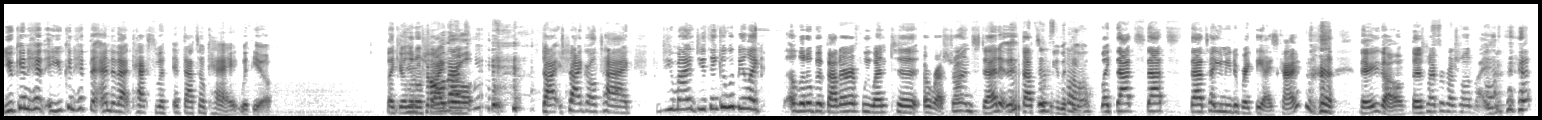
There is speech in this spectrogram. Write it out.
You can hit you can hit the end of that text with if that's okay with you. Like your You little shy girl shy, shy girl tag. Do you mind? Do you think it would be like a little bit better if we went to a restaurant instead? If that's It's okay with you. Uh, like that's that's that's how you need to break the ice, okay? there you go. There's my professional advice.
